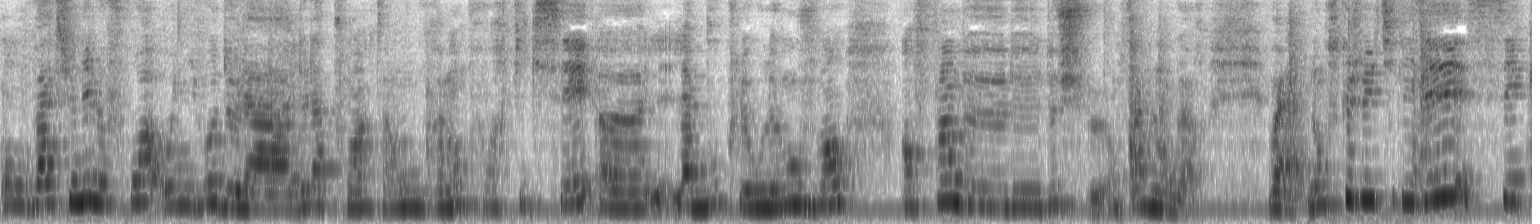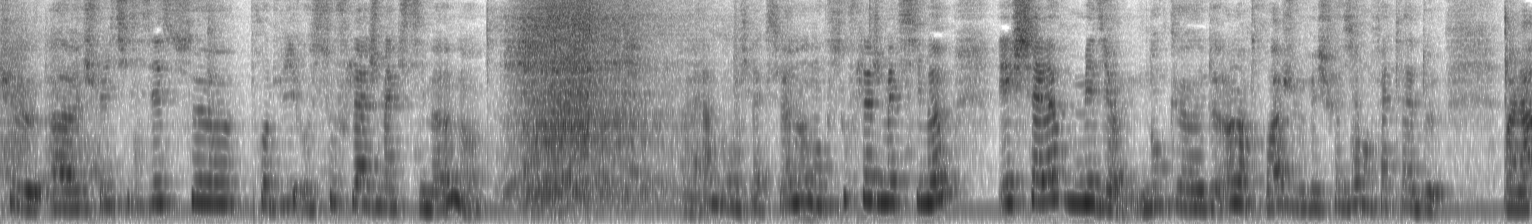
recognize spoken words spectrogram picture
on va actionner le froid au niveau de la, pointe hein, donc vraiment pouvoir fixer la boucle ou le mouvement en fin de, cheveux, en fin de longueur. Voilà, donc ce que je vais utiliser, c'est que je vais utiliser ce produit au soufflage maximum. Voilà, bon je l'actionne. Hein. Donc soufflage maximum et chaleur médium. Donc euh, de 1 à 3, je vais choisir en fait la 2. Voilà,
